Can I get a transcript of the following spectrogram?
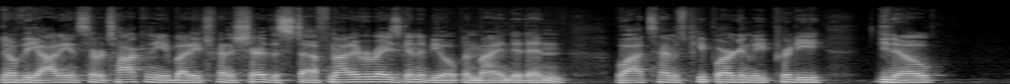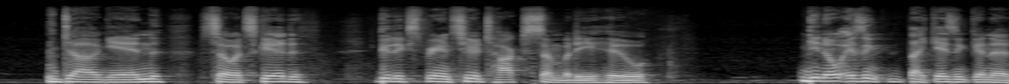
know if the audience ever talking to anybody trying to share this stuff, not everybody's going to be open minded, and a lot of times people are going to be pretty you know dug in. So it's good good experience too to talk to somebody who you know isn't like isn't going to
